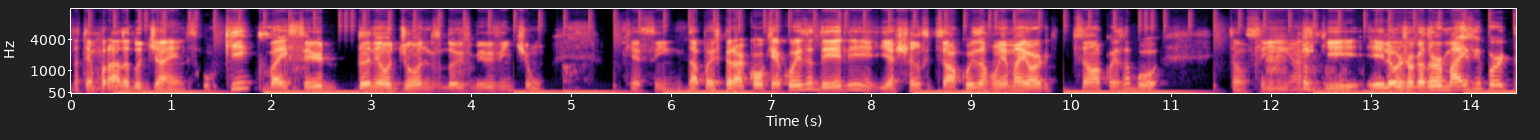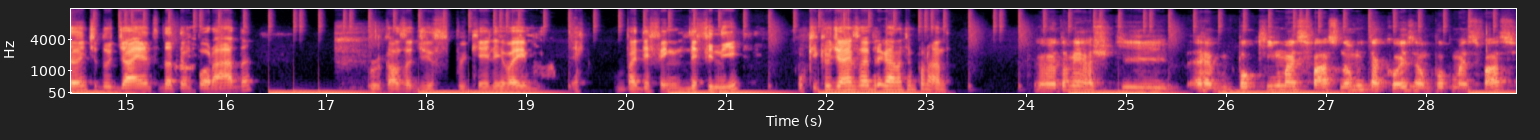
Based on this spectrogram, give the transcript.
da temporada do Giants. O que vai ser Daniel Jones 2021? Porque assim, dá para esperar qualquer coisa dele e a chance de ser uma coisa ruim é maior do que de ser uma coisa boa. Então, sim, acho que ele é o jogador mais importante do Giants da temporada por causa disso, porque ele vai, é, vai definir o que, que o Giants vai brigar na temporada. Eu também acho que é um pouquinho mais fácil, não muita coisa, é um pouco mais fácil,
